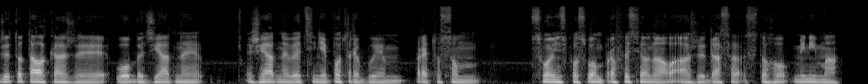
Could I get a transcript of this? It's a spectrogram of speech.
že totálka, že vôbec žiadne, žiadne veci nepotrebujem, preto som svojím spôsobom profesionál a že dá sa z toho minima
